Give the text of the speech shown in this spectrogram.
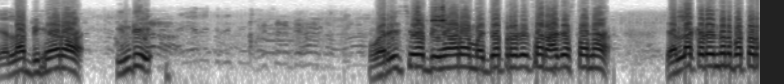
ಎಲ್ಲ ಬಿಹಾರ, ಹಿಂದಿ. ಒರಿಸ್ಸಾ, ಬಿಹಾರ, ಮಧ್ಯಪ್ರದೇಶ, ರಾಜಸ್ಥಾನ, ಎಲ್ಲ ಕಡೆಯಿಂದ ಬರ್ತಾರ.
